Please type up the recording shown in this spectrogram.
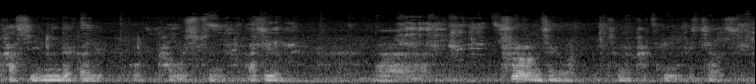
갈 수 있는 데까지 꼭 가고 싶습니다. 아직은 아, 프로라는 생각 전혀 갖고 있지 않습니다.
